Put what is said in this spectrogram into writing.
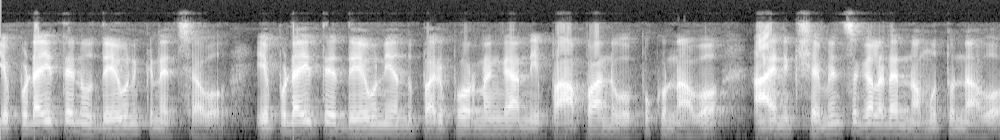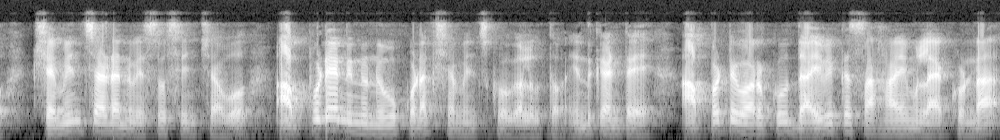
ఎప్పుడైతే నువ్వు దేవునికి నచ్చావో ఎప్పుడైతే దేవుని యందు పరిపూర్ణంగా నీ పాపాన్ని ఒప్పుకున్నావో ఆయన క్షమించగలడని నమ్ముతున్నావో క్షమించాడని విశ్వసించావో అప్పుడే నిన్ను నువ్వు కూడా క్షమించుకోగలుగుతావు. ఎందుకంటే అప్పటి వరకు దైవిక సహాయం లేకుండా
